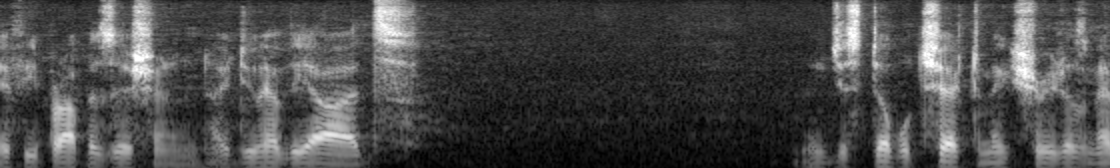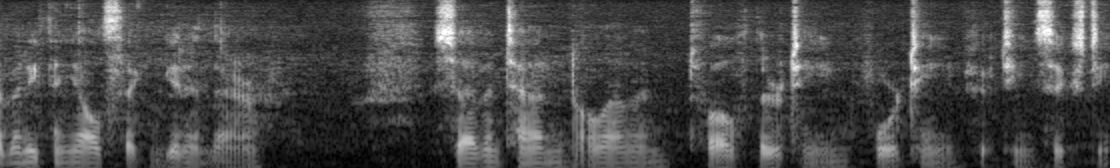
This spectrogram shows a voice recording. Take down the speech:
iffy proposition. I do have the odds. Let me just double check to make sure he doesn't have anything else that can get in there. 7, 10, 11, 12, 13, 14, 15, 16.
